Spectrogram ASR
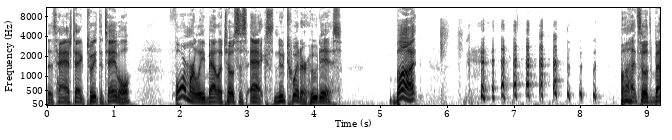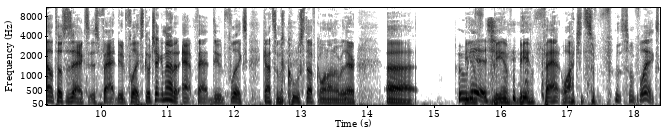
It says hashtag tweet the table. Formerly Balatosis X, new Twitter, who dis? But But so it's Balatosis X is Fat Dude Flicks. Go check him out at, at Fat Dude Flicks. Got some cool stuff going on over there. Uh, Who being, is? being being fat, watching some some flicks.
